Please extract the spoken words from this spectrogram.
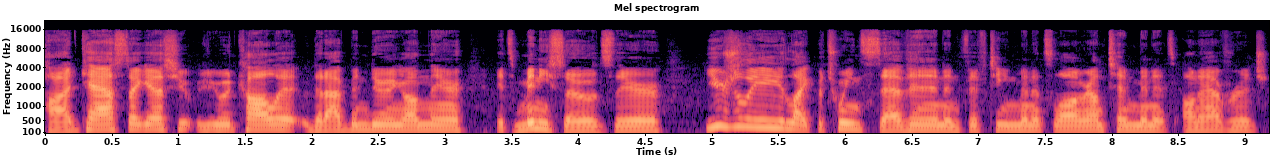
podcast, I guess you, you would call it, that I've been doing on there. It's mini-sodes. Usually like between seven and 15 minutes long, around 10 minutes on average.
